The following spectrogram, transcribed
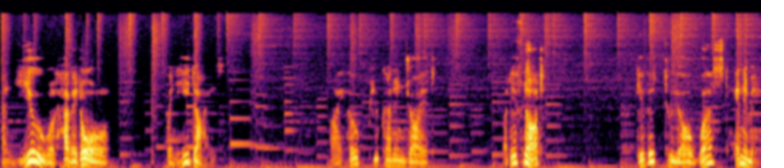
and you will have it all when he dies. I hope you can enjoy it, but if not, give it to your worst enemy.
